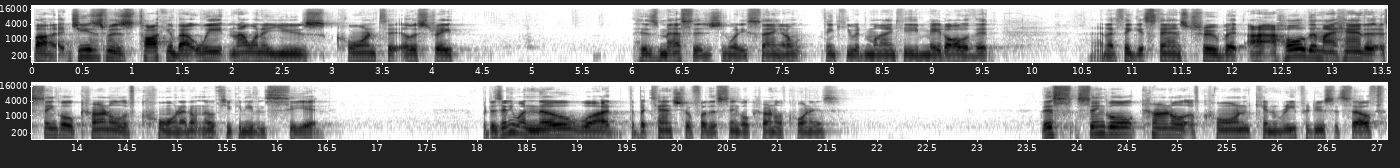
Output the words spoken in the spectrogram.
But Jesus was talking about wheat, and I want to use corn to illustrate his message and what he's saying. I don't think he would mind. He made all of it. And I think it stands true. But I, I hold in my hand a, a single kernel of corn. I don't know if you can even see it. But does anyone know what the potential for the single kernel of corn is? This single kernel of corn can reproduce itself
